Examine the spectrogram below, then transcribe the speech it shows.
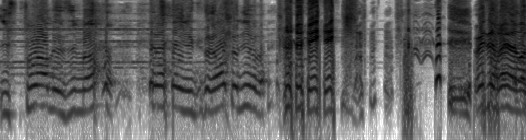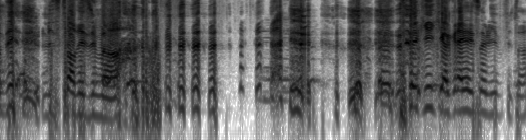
Histoire des humains. Il existe vraiment ce livre. oui, c'est vrai, maman dit l'histoire des humains. c'est qui qui a créé ce livre, putain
